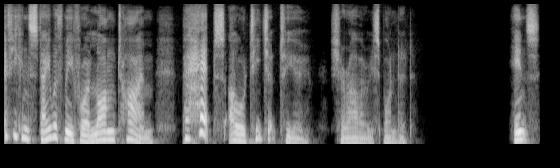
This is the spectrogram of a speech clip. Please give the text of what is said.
If you can stay with me for a long time, perhaps I will teach it to you, Shirawa responded. Hence,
